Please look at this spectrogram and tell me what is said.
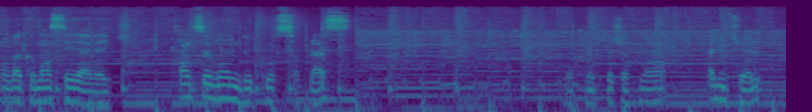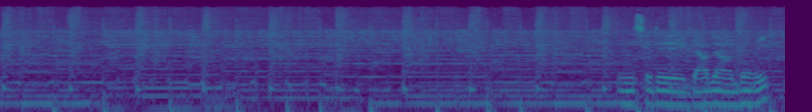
On va commencer avec 30 secondes de course sur place. Donc notre réchauffement habituel. On essaie de garder un bon rythme.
